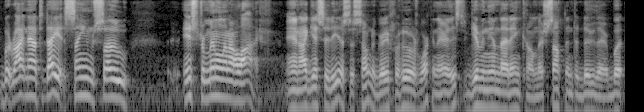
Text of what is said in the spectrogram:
but right now today it seems so instrumental in our life. And I guess it is to some degree for whoever's working there. It's giving them that income. There's something to do there. But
